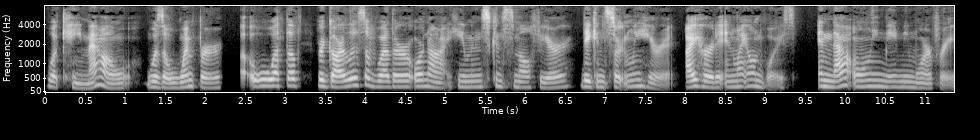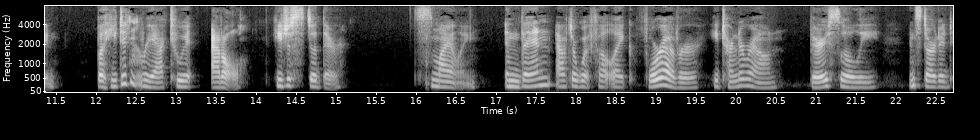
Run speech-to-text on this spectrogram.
What came out was a whimper. What the? F-? Regardless of whether or not humans can smell fear, they can certainly hear it. I heard it in my own voice, and that only made me more afraid. But he didn't react to it at all. He just stood there, smiling. And then, after what felt like forever, he turned around, very slowly, and started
